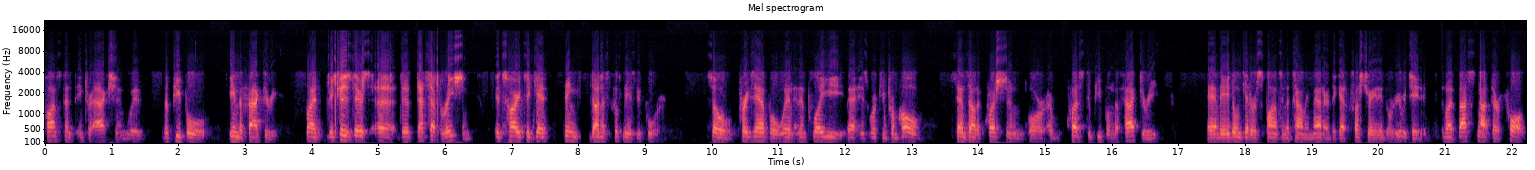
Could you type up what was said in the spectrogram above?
constant interaction with the people in the factory. But because there's uh, the, that separation, it's hard to get things done as quickly as before. So, for example, when an employee that is working from home sends out a question or a request to people in the factory and they don't get a response in a timely manner, they get frustrated or irritated. But that's not their fault.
